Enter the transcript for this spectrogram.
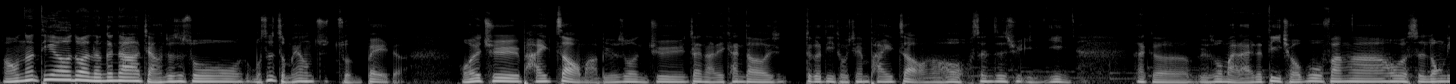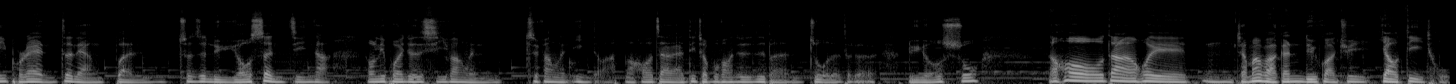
好，那第二段呢，跟大家讲就是说我是怎么样去准备的。我会去拍照嘛，比如说你去在哪里看到这个地图，先拍照，然后甚至去影印那个，比如说买来的地球布方啊，或者是 Lonely Planet 这两本算是旅游圣经啊。Lonely Planet 就是西方人西方人印的嘛，然后再来地球布方就是日本人做的这个旅游书，然后当然会嗯想办法跟旅馆去要地图，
